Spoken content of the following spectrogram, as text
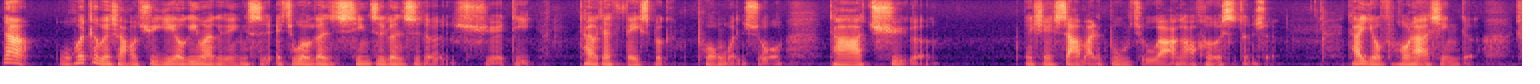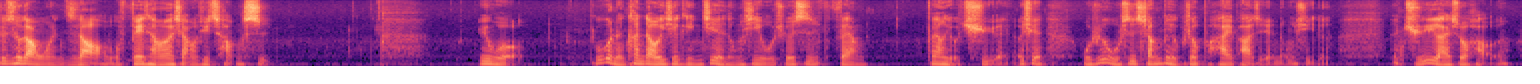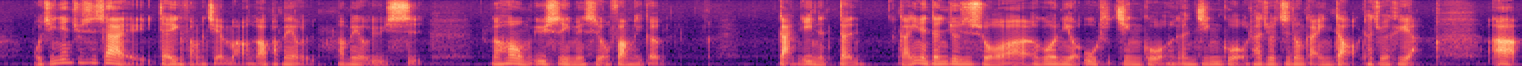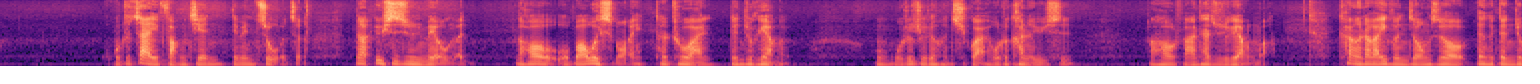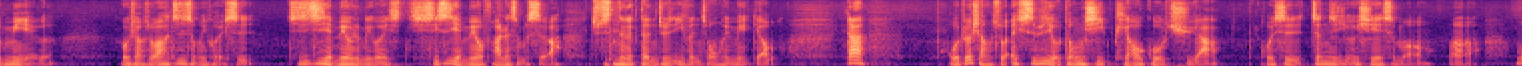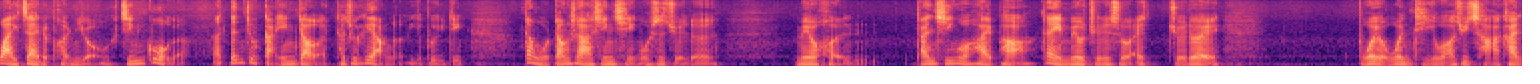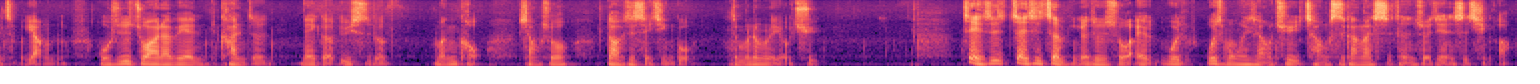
那我会特别想要去，也有另外一个原因是，诶，我有认亲自认识的学弟，他有在 Facebook 泼文说他去了那些萨满的部族啊，然后喝了死藤水。他有后他的心得，就是让我你知道，我非常的想要去尝试，因为我如果能看到一些灵界的东西，我觉得是非常非常有趣诶，而且我觉得我是相对比较不害怕这些东西的。那举例来说好了，我今天就是在在一个房间嘛，然后旁边有旁边有浴室，然后我们浴室里面是有放一个感应的灯。感应的灯就是说，啊，如果你有物体经过，人经过，它就会自动感应到，它就会亮。啊，我就在房间那边坐着，那浴室就是没有人，然后我不知道为什么哎，它突然灯就亮了，嗯，我就觉得很奇怪，我就看了浴室，然后反正它就是亮嘛，看了大概一分钟之后，那个灯就灭了，我想说啊，这是怎么一回事？其实其实也没有这么一回事，其实也没有发生什么事啊，就是那个灯就是一分钟会灭掉嘛，但我就想说，哎，是不是有东西飘过去啊？或是真的有一些什么啊、呃、外在的朋友经过了，那灯就感应到了，它就亮了，也不一定。但我当下的心情，我是觉得没有很担心或害怕，但也没有觉得说，哎，绝对不会有问题，我要去查看怎么样的。我就是坐在那边看着那个浴室的门口，想说到底是谁经过，怎么那么的有趣。这也是这也是证明了，就是说，哎，为为什么我很想要去尝试看看死藤水这件事情啊？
